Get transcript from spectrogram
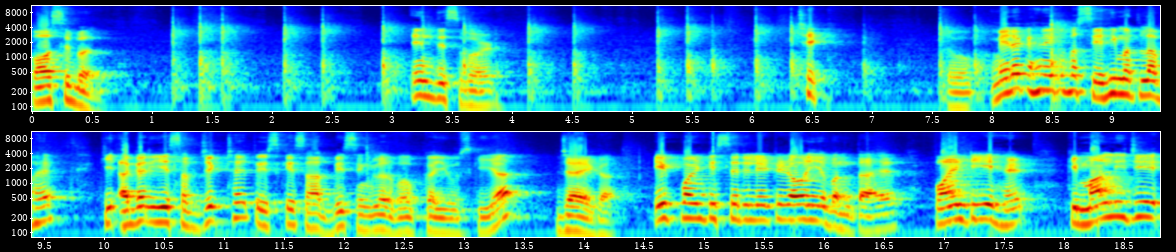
possible in this world ठीक। तो मेरा कहने का बस यही मतलब है। कि अगर ये सब्जेक्ट है तो इसके साथ भी सिंगुलर वर्ब का यूज़ किया जाएगा। एक पॉइंट इससे रिलेटेड और ये बनता है। पॉइंट ये है कि मान लीजिए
